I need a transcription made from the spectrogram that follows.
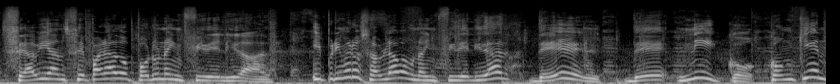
se habían separado por una infidelidad. Y primero se hablaba una infidelidad de él, de Nico. ¿Con quién?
